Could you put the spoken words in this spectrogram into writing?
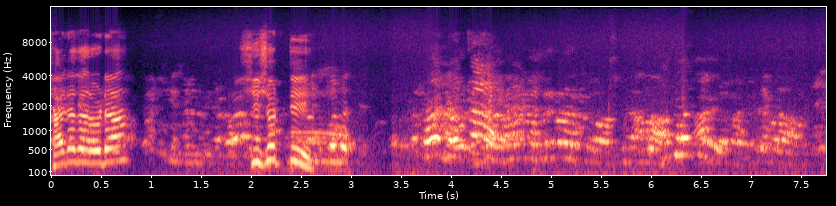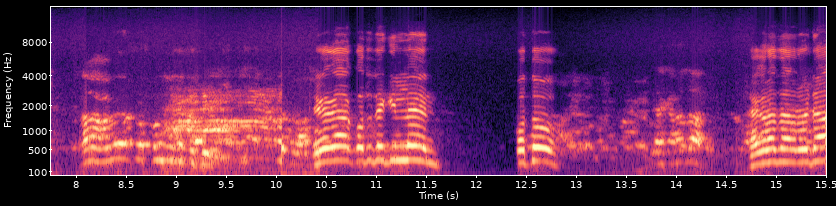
ষাট হাজার ওটা ছিষট্টি। দিয়ে কিনলেন? কত? এগারো হাজার ওইটা?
